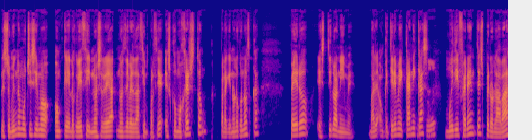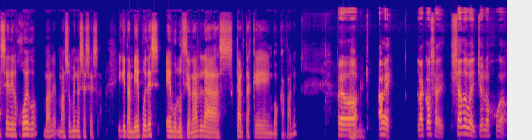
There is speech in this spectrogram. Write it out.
resumiendo muchísimo, aunque lo que voy a decir no es, no es de verdad 100%, es como Hearthstone, para quien no lo conozca, pero estilo anime, ¿vale? Aunque tiene mecánicas muy diferentes, pero la base del juego, ¿vale? Más o menos es esa. Y que también puedes evolucionar las cartas que invocas, ¿vale? Pero, a ver, la cosa es, Shadow yo lo he jugado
